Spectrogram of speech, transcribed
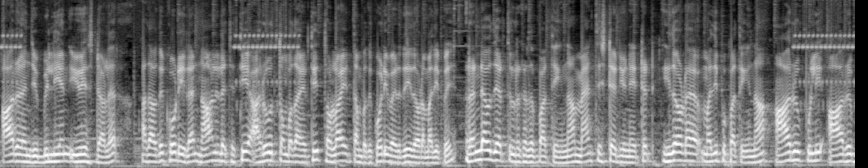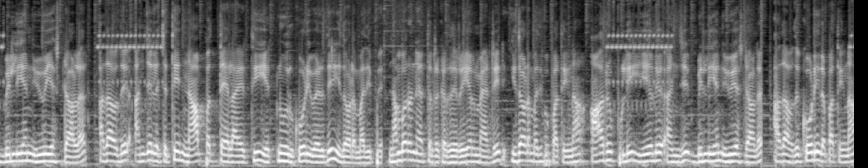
ஆறு அஞ்சு பில்லியன் யூஎஸ் டாலர் அதாவது கோடியில் நாலு லட்சத்தி அறுபத்தொம்பதாயிரத்தி தொள்ளாயிரத்தி ஐம்பது கோடி வருது இதோட மதிப்பு. ரெண்டாவது இடத்துல இருக்கிறது பார்த்தீங்கன்னா மேன்செஸ்டர் யுனைடெட் இதோட மதிப்பு பார்த்தீங்கன்னா ஆறு புள்ளி ஆறு பில்லியன் யூஎஸ் டாலர். அதாவது அஞ்சு லட்சத்தி நாற்பத்தேழாயிரத்தி எட்நூறு கோடி வருது இதோட மதிப்பு. நம்பர் ஒன் இடத்துல இருக்கிறது ரியல் மேட்ரிட் இதோட மதிப்பு பார்த்தீங்கன்னா ஆறு புள்ளி ஏழு அஞ்சு பில்லியன் யூஎஸ் டாலர். அதாவது கோடியில் பார்த்தீங்கன்னா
